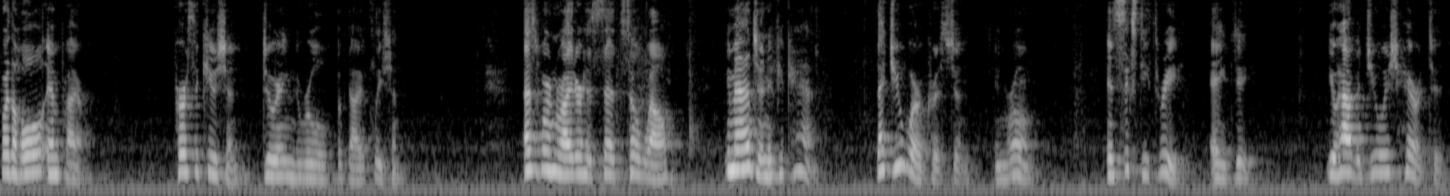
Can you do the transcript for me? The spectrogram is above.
for the whole empire persecution during the rule of Diocletian. As one writer has said so well, imagine, if you can, that you were a Christian in Rome in 63 AD. You have a Jewish heritage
